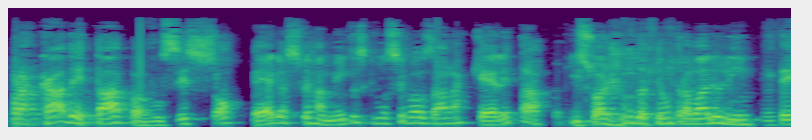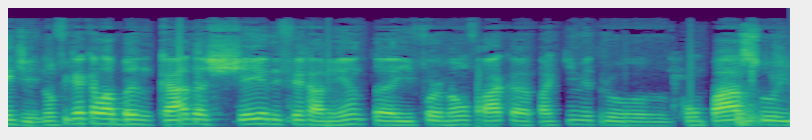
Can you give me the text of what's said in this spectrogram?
para cada etapa, você só pega as ferramentas ferramentas que você vai usar naquela etapa. Isso ajuda a ter um trabalho limpo. Entendi. Não fica aquela bancada cheia de ferramenta e formão, faca, paquímetro, compasso e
